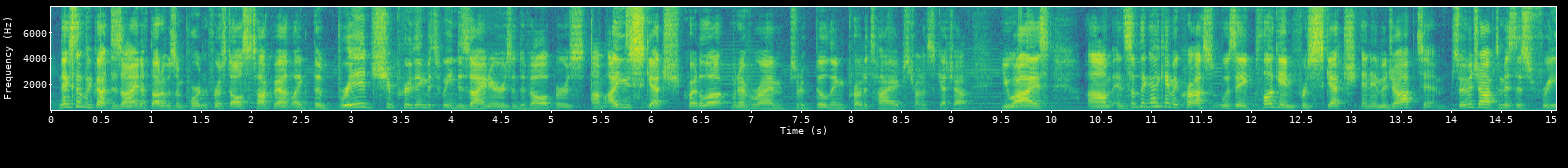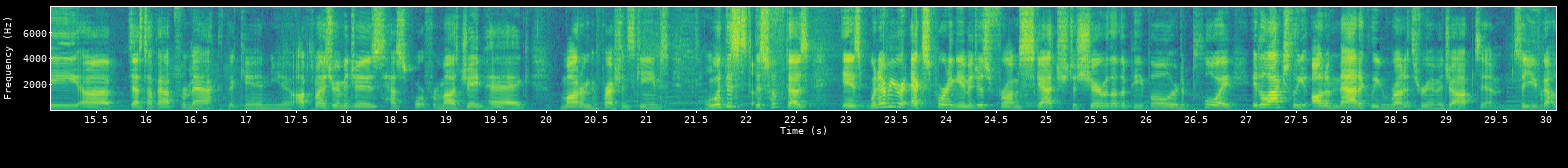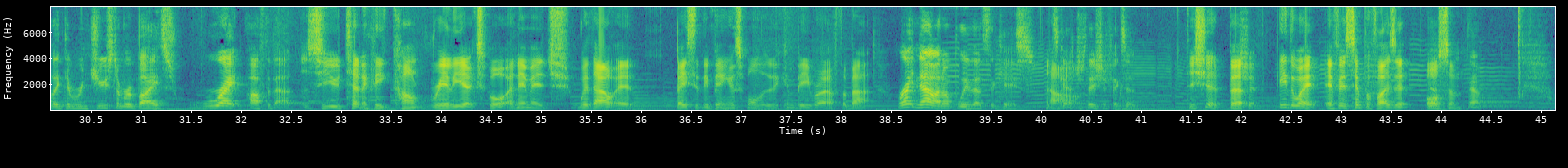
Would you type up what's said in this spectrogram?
Next up, we've got design. I thought it was important for us to also talk about like the bridge improving between designers and developers. Um, I use Sketch quite a lot whenever I'm sort of building prototypes, trying to sketch out UIs. Um, and something I came across was a plugin for Sketch and ImageOptim. So ImageOptim is this free uh, desktop app for Mac that can you know optimize your images, has support for MozJPEG, modern compression schemes. And what this stuff. this hook does is whenever you're exporting images from Sketch to share with other people or deploy, it'll actually automatically run it through ImageOptim. So you've got like the reduced number of bytes right off the bat. So you technically can't really export an image without it basically being as small as it can be right off the bat. Right now, I don't believe that's the case with No. Sketch. They should fix it. They should, but should. either way, if it simplifies it, awesome. Yeah.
